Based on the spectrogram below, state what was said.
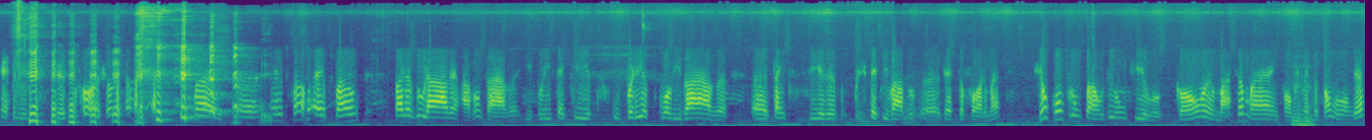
mas uh, é, pão, é pão para durar à vontade e por isso é que o preço-qualidade uh, tem que ser perspectivado uh, desta forma. Se eu compro um pão de um quilo com massa-mãe, com uhum. fermentação longa,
